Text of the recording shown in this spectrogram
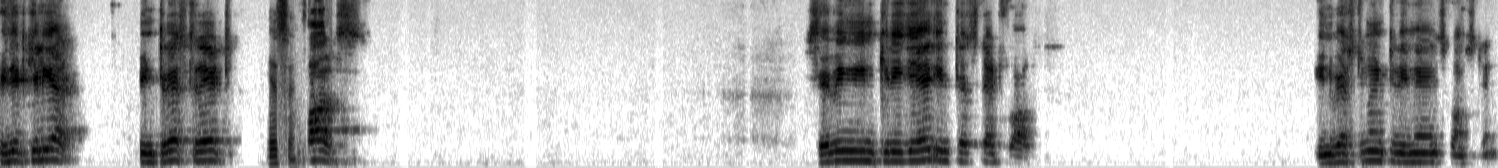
is it clear? Interest rate Yes, sir. falls. Saving increases, interest rate falls. Investment remains constant.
